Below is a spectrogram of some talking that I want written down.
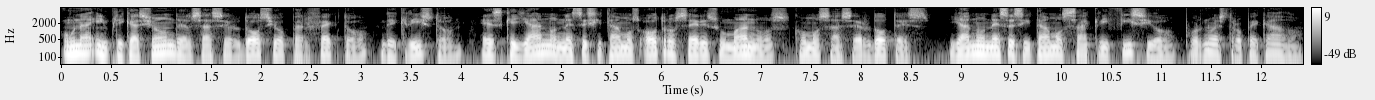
Una implicación del sacerdocio perfecto de Cristo es que ya no necesitamos otros seres humanos como sacerdotes, ya no necesitamos sacrificio por nuestro pecado.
